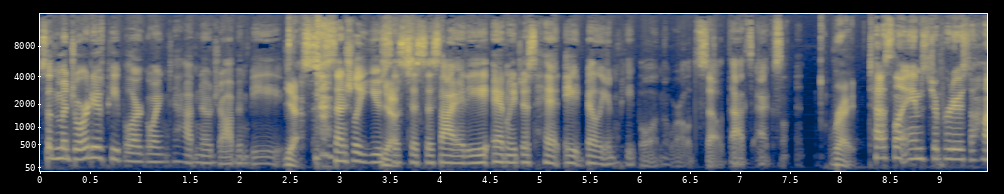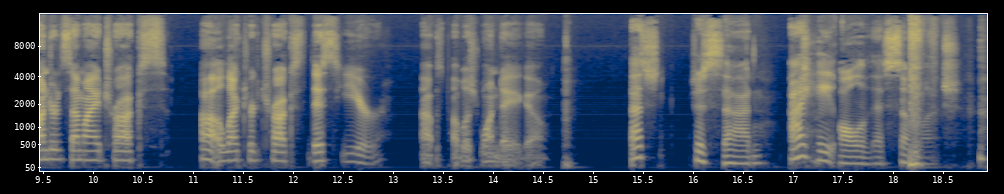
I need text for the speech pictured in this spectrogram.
So the majority of people are going to have no job and be Yes. essentially useless Yes. to society. And we just hit 8 billion people in the world. So that's excellent. right. Tesla aims to produce 100 semi trucks, uh, electric trucks this year. That was published one day ago. That's just sad. I hate all of this so much.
